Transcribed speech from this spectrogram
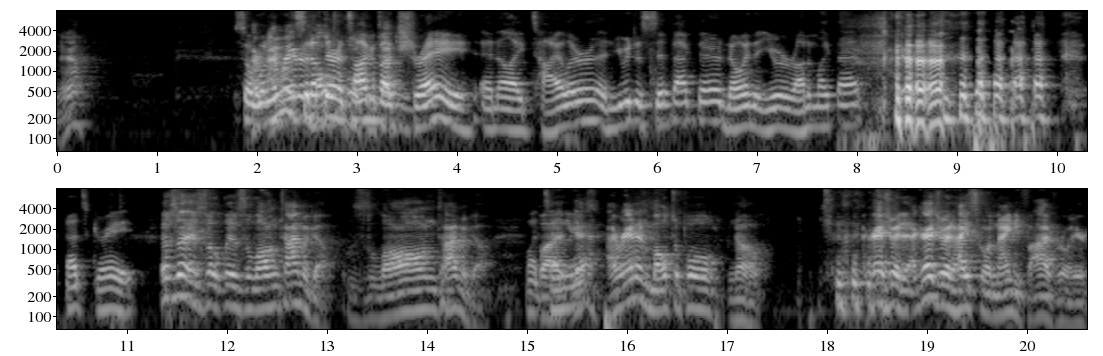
Yeah. So I- when I we ran would sit up there and multiple talk about Trey and uh, like Tyler, and you would just sit back there knowing that you were running like that. That's great. It was, a, it, was a, it was a long time ago. It was a long time ago. What, But 10 years? yeah, I ran in multiple. No, I graduated. I graduated high school in '95. Royer.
